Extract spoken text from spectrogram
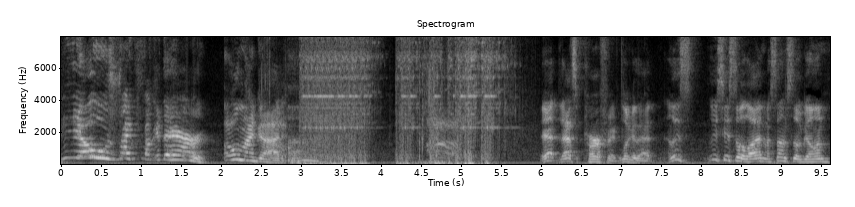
No, it was right fucking there! Oh my god. Yep, that's perfect. Look at that. At least, at least he's still alive. My son's still going.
